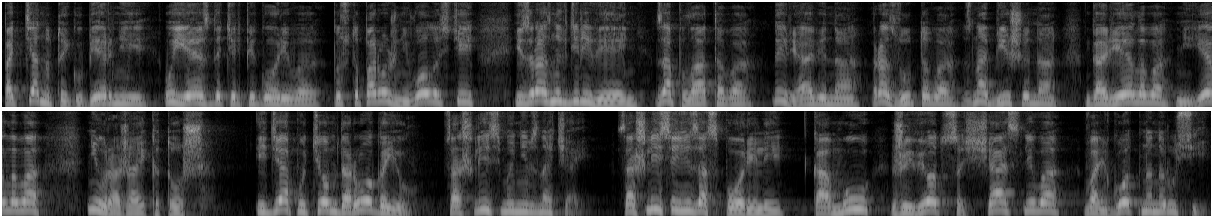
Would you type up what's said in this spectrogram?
подтянутой губернии, уезда Терпигорева, пустопорожней волости, из разных деревень, Заплатова, Дырявина, Разутова, Знобишина, Горелого, Неелова, Неурожайка тоже. Идя путем дорогою, сошлись мы невзначай. Сошлись и заспорили, кому живется счастливо, вольготно на Руси.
